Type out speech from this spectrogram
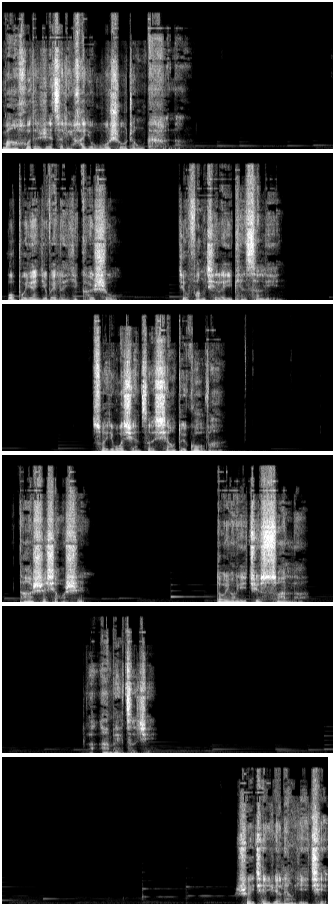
往后的日子里还有无数种可能，我不愿意为了一棵树。就放弃了一片森林，所以我选择笑对过往。大事小事，都用一句“算了”来安慰自己。睡前原谅一切，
